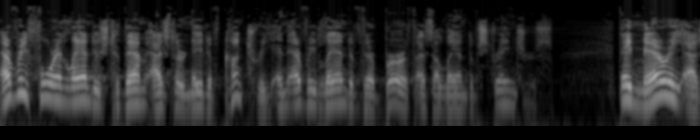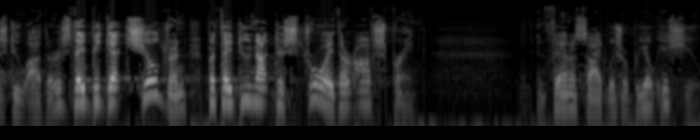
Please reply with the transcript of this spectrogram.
Every foreign land is to them as their native country, and every land of their birth as a land of strangers. They marry as do others. They beget children, but they do not destroy their offspring. Infanticide was a real issue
